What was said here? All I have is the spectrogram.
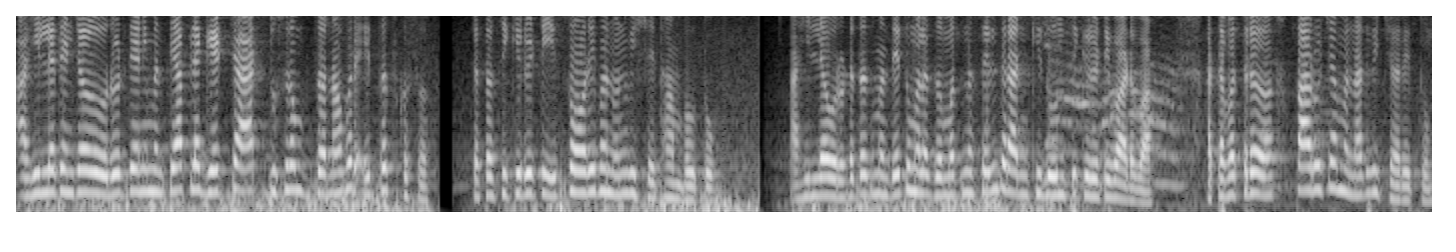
अहिल्या त्यांच्यावर ओरडते आणि म्हणते आपल्या गेटच्या आत दुसरं जनावर येतच कसं? तसा सिक्युरिटी सॉरी म्हणून विषय थांबवतो. अहिल्या ओरडतच म्हणते तुम्हाला जमत नसेल तर आणखी दोन सिक्युरिटी वाढवा. आता मात्र पारूच्या मनात विचार येतो.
